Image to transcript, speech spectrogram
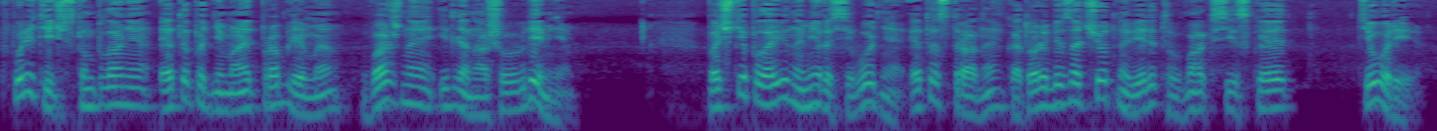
В политическом плане это поднимает проблемы, важные и для нашего времени. Почти половина мира сегодня – это страны, которые безотчетно верят в марксистское теории –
